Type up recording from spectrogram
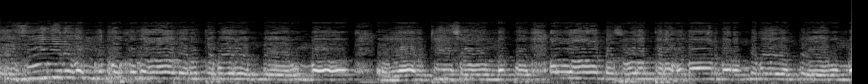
ഒരു സീരിയൽ കൊണ്ട് പോകുക ഉമ്മ. റിയാലിറ്റി ഷോ വന്നപ്പോ അള്ളാന്റെ സൂറത്ത് റഹ്മാൻ മറന്നുപോയെന്തേ ഉമ്മ.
